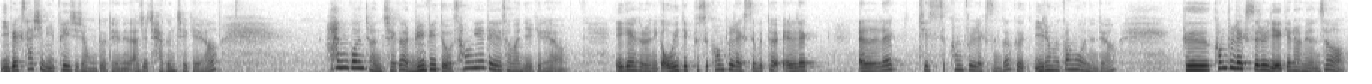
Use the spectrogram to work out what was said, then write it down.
242페이지 정도 되는 아주 작은 책이에요. 한 권 전체가 리비도, 성에 대해서만 얘기를 해요. 이게 그러니까 오이디푸스 컴플렉스부터 엘렉, 엘렉티스 컴플렉스인가? 그 이름을 까먹었는데요. 그 컴플렉스를 얘기를 하면서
